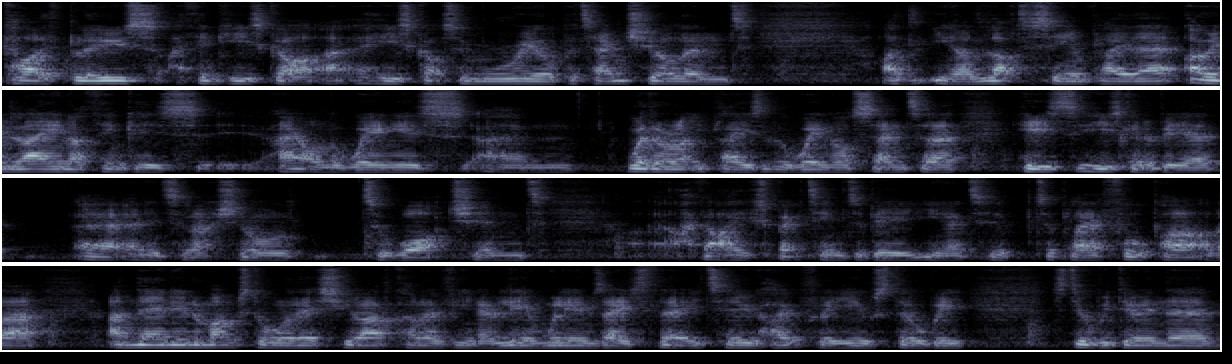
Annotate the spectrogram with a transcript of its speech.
Cardiff Blues. I think he's got uh, he's got some real potential and. I'd you know love to see him play there. Owen Lane, I think, is out on the wing. Is um, whether or not he plays at the wing or centre, he's he's going to be a uh, an international to watch. And I, I expect him to be, you know, to, to play a full part of that. And then in amongst all of this, you'll have kind of, you know, Liam Williams, age 32. Hopefully, he'll still be still be doing the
